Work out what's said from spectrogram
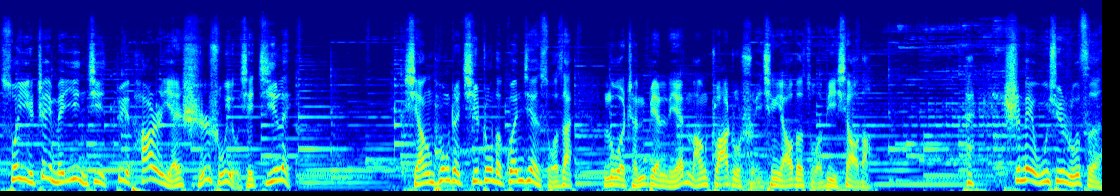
所以这枚印记对他而言实属有些鸡肋。想通这其中的关键所在，洛尘便连忙抓住水清瑶的左臂，笑道：“哎，师妹无需如此。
